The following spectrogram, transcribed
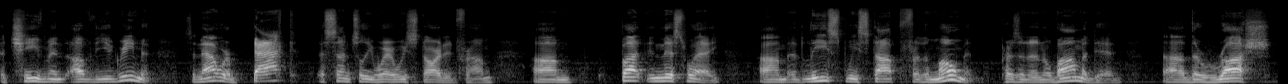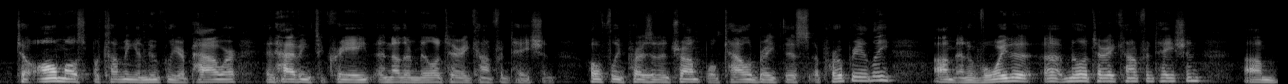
achievement of the agreement. So now we're back essentially where we started from, um, but in this way, um, at least we stopped for the moment, President Obama did, uh, the rush to almost becoming a nuclear power and having to create another military confrontation. Hopefully, President Trump will calibrate this appropriately um, and avoid a, a military confrontation. Um,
